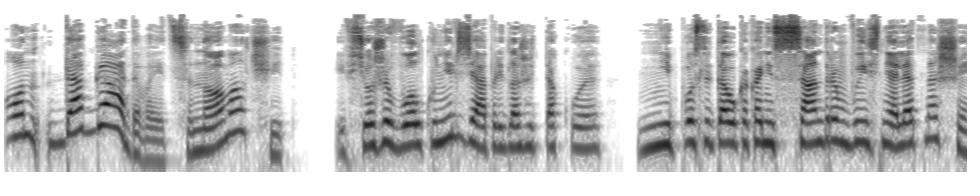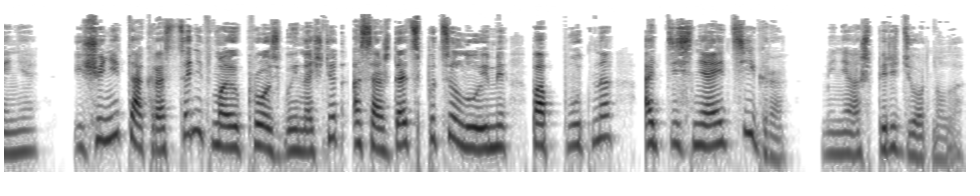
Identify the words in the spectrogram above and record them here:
Он догадывается, но молчит. И все же Волку нельзя предложить такое. Не после того, как они с Сандром выясняли отношения. Еще не так расценит мою просьбу и начнет осаждать с поцелуями, попутно оттесняя тигра. Меня аж передернуло.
